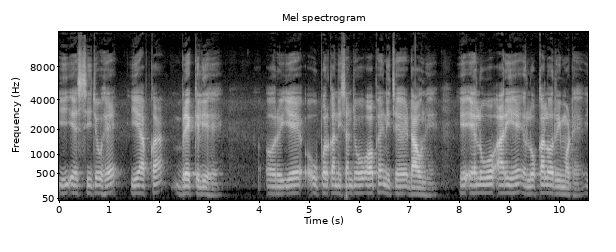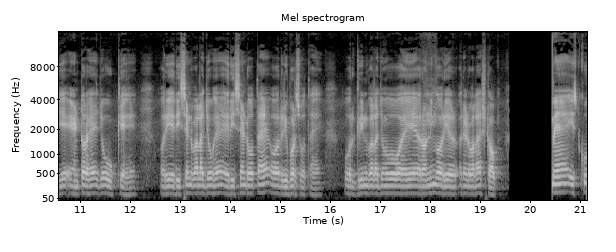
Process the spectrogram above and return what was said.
ई एस सी जो है, ये आपका ब्रेक के लिए है। और ये ऊपर का निशान जो ऑफ़ है, नीचे डाउन है। ये एल ओ आर ई है लोकल और रिमोट है। ये एंटर है, जो ओके है। और ये रिसेंट वाला जो है रिसेंट होता है और रिवर्स होता है। और ग्रीन वाला जो है रनिंग और ये रेड वाला है स्टॉप मैं इसको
